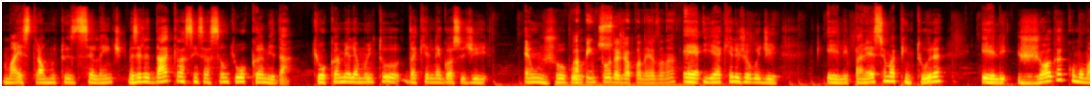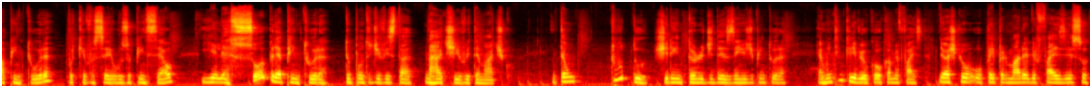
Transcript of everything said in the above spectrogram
maestral, muito excelente, mas ele dá aquela sensação que o Okami dá. Que o Okami ele é muito daquele negócio de é um jogo a pintura japonesa, né? É, e é aquele jogo de ele parece uma pintura, ele joga como uma pintura, porque você usa o pincel, e ele é sobre a pintura do ponto de vista narrativo e temático. Então, tudo gira em torno de desenho de pintura. É muito incrível o que o Okami faz. Eu acho que o, o Paper Mario ele faz isso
